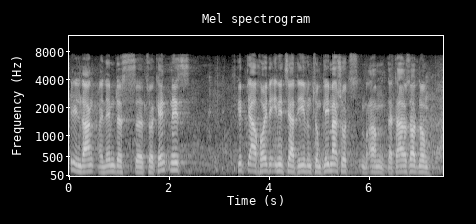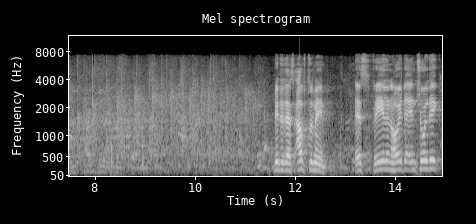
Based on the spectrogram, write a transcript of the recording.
Vielen Dank. Wir nehmen das äh, zur Kenntnis. Es gibt ja auch heute Initiativen zum Klimaschutz im Rahmen der Tagesordnung. Bitte, das aufzunehmen. Es fehlen heute entschuldigt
